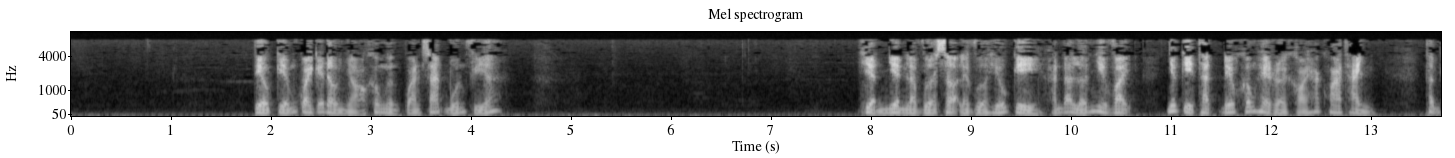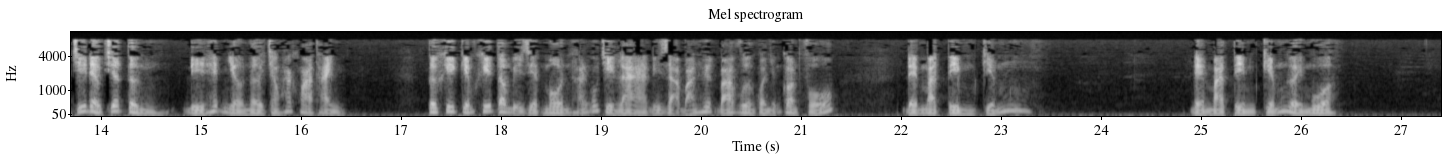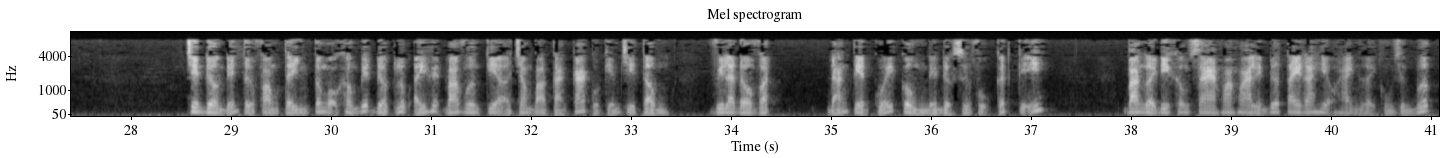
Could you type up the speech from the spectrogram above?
Tiểu kiếm quay cái đầu nhỏ không ngừng quan sát bốn phía. Hiển nhiên là vừa sợ lại vừa hiếu kỳ, hắn đã lớn như vậy, nhưng kỳ thật đều không hề rời khỏi Hắc Hoa Thành, thậm chí đều chưa từng đi hết nhiều nơi trong Hắc Hoa Thành. Từ khi kiếm khí tông bị diệt môn, hắn cũng chỉ là đi dạo bán huyết bá vương qua những con phố, để mà tìm kiếm để mà tìm kiếm người mua. Trên đường đến từ phòng tình, Tô Ngộ không biết được lúc ấy huyết bá vương kia ở trong bảo tàng cát của kiếm chi tông, vì là đồ vật đáng tiền cuối cùng nên được sư phụ cất kỹ. Ba người đi không xa, Hoa Hoa liền đưa tay ra hiệu hai người cùng dừng bước.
